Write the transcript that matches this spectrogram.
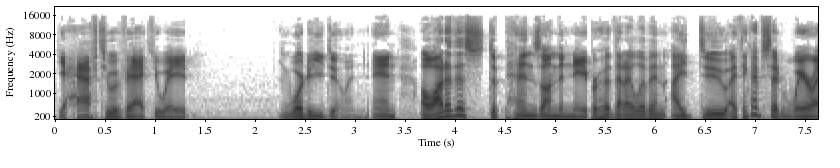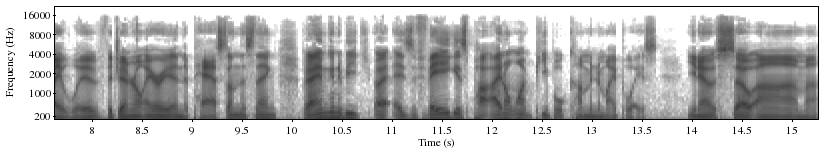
you have to evacuate what are you doing? And a lot of this depends on the neighborhood that I live in. I do, I think I've said where I live, the general area in the past on this thing, but I am going to be uh, as vague as po- I don't want people coming to my place, you know? So, um,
